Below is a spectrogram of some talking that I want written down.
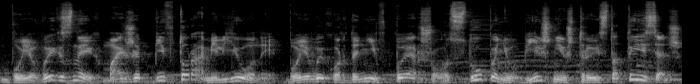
бойових з них майже півтора мільйони, бойових орденів першого ступеню більш ніж 300 тисяч.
